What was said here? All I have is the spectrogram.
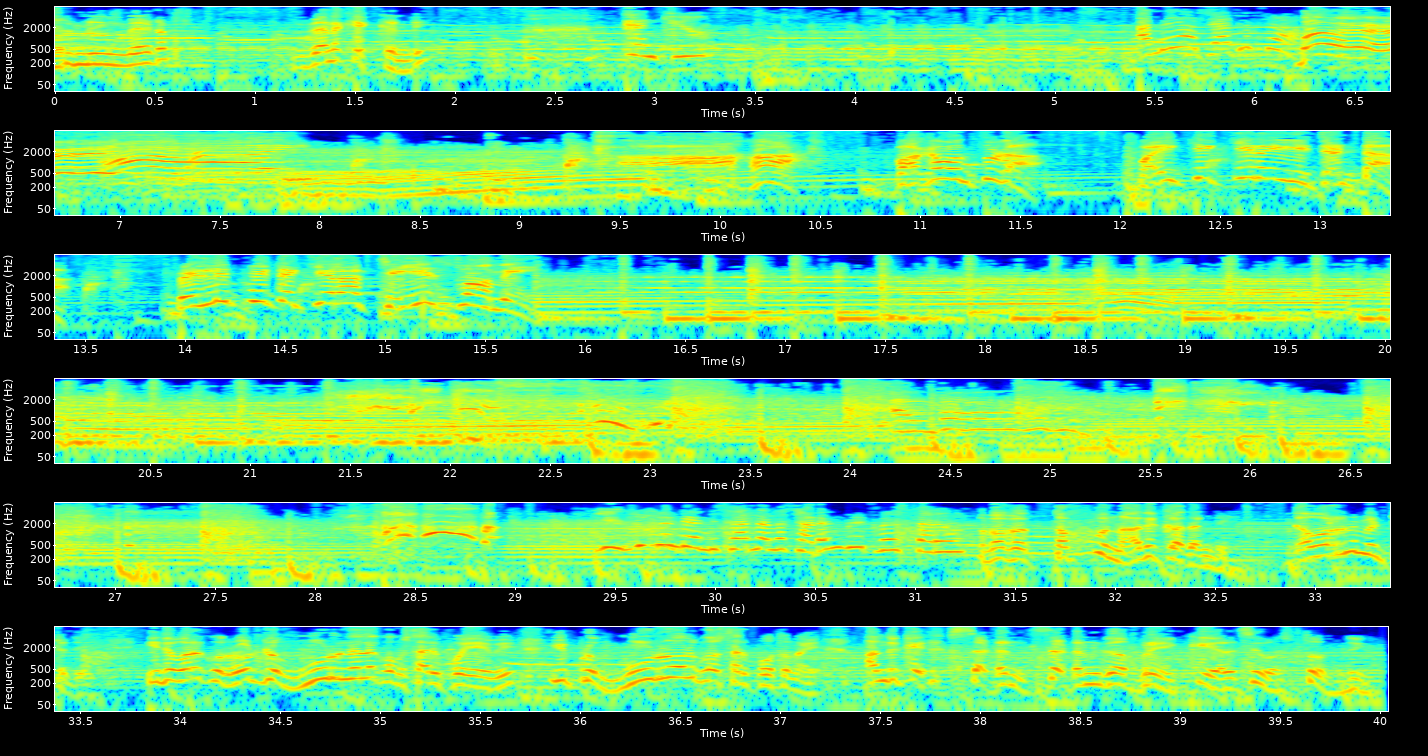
స్విమ్మింగ్ మేడం వెనకెక్కండి. థ్యాంక్ యూ అన్నయ్య జాగ్రత్త. బాయ్. ఆహా భగవంతుడా. పైకెక్కిన ఈ జంట. పెళ్ళిపీటెక్కేలా చెయ్యి స్వామి. ఎందుకంటే అన్నిసార్లు అలా సడన్ బ్రేక్ వేస్తారు? అబ్బబ్బ, తప్పు నాది కాదండి. గవర్నమెంట్ ఇది వరకు రోడ్లు మూడు నెలలకు ఒకసారి పోయేవి ఇప్పుడు మూడు రోజులకు ఒకసారి పోతున్నాయి. అందుకే సడన్ సడన్గా బ్రేక్ వస్తుంది.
